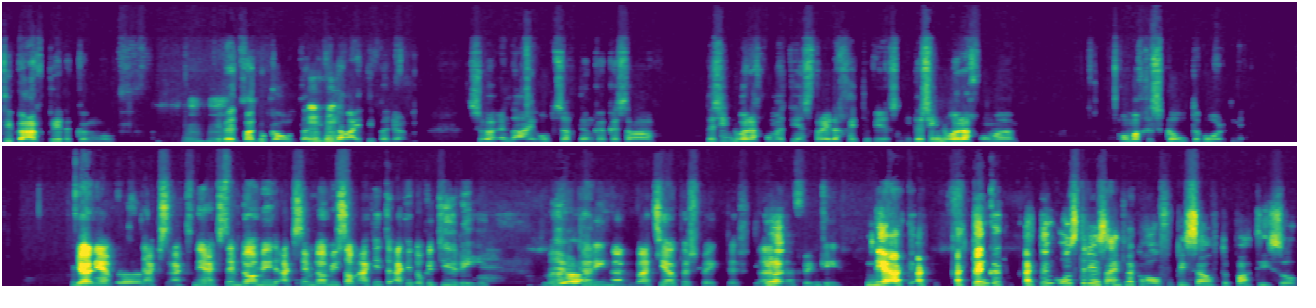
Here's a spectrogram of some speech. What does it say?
die bergprediking of Mhm. jy weet wat ook al da, jy Mhm. weet daai tipe ding. So in daai opsig dink ek is daar dis nie nodig om 'n teenstrydigheid te wees nie. Dis nie nodig om 'n om 'n geskil te word nie. Ja nee, Uh, ek ek nee, ek stem daarmee, ek stem daarmee saam. Ek het ek het ook 'n teorie. Maar Ja? Karin, wat wat's jou perspektief? Ja. Ek dink jy. Nee, ek ek ek dink ek, ek dink ons tree is eintlik half op dieselfde pad hierso.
